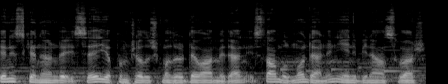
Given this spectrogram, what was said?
Deniz kenarında ise yapım çalışmaları devam eden İstanbul Modern'in yeni binası var.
